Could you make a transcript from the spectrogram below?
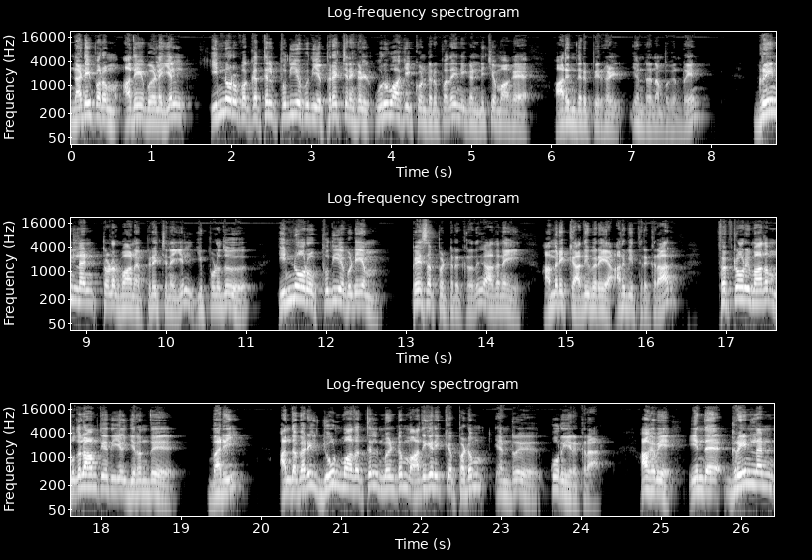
நடைபெறும் அதே வேளையில் இன்னொரு பக்கத்தில் புதிய புதிய பிரச்சனைகள் உருவாகி கொண்டிருப்பதை நீங்கள் நிச்சயமாக அறிந்திருப்பீர்கள் என்று நம்புகின்றேன். கிரீன்லாந்து தொடர்பான பிரச்சனையில் இப்பொழுது இன்னொரு புதிய விடயம் பேசப்பட்டிருக்கிறது. அதனை அமெரிக்க அதிபரே அறிவித்திருக்கிறார். பிப்ரவரி மாதம் முதலாம் தேதியில் இருந்து வரி அந்த வரி ஜூன் மாதத்தில் மீண்டும் அதிகரிக்கப்படும் என்று கூறியிருக்கிறார். ஆகவே இந்த கிரீன்லாந்து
